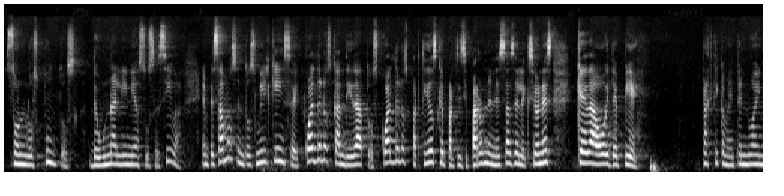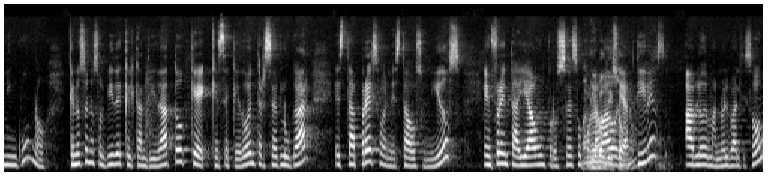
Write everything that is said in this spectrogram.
son los puntos de una línea sucesiva. Empezamos en 2015. ¿Cuál de los candidatos, cuál de los partidos que participaron en esas elecciones queda hoy de pie? prácticamente no hay ninguno. Que no se nos olvide que el candidato que, que se quedó en tercer lugar está preso en Estados Unidos, enfrenta ya un proceso por lavado de activos. Hablo de Manuel Valdizón,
